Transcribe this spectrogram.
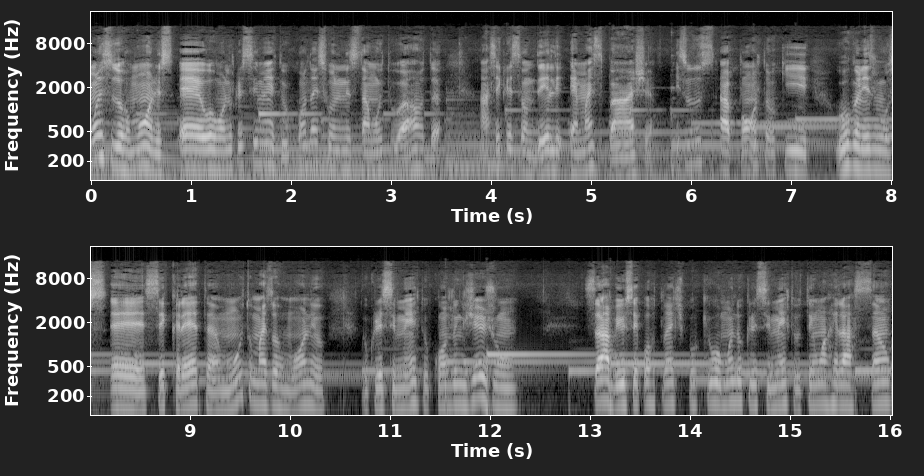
Um desses hormônios é o hormônio do crescimento. Quando a insulina está muito alta, a secreção dele é mais baixa. Estudos apontam que o organismo é, secreta muito mais hormônio do crescimento quando em jejum. Sabe, isso é importante porque o hormônio do crescimento tem uma relação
